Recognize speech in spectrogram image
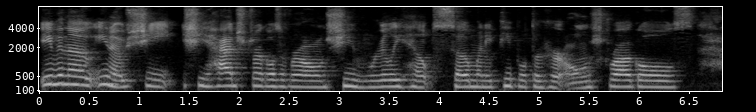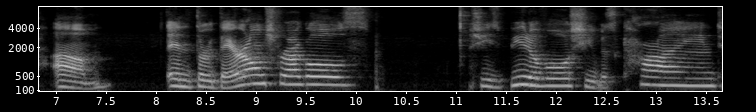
even though you know she she had struggles of her own, she really helped so many people through her own struggles, um, and through their own struggles. She's beautiful. She was kind.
